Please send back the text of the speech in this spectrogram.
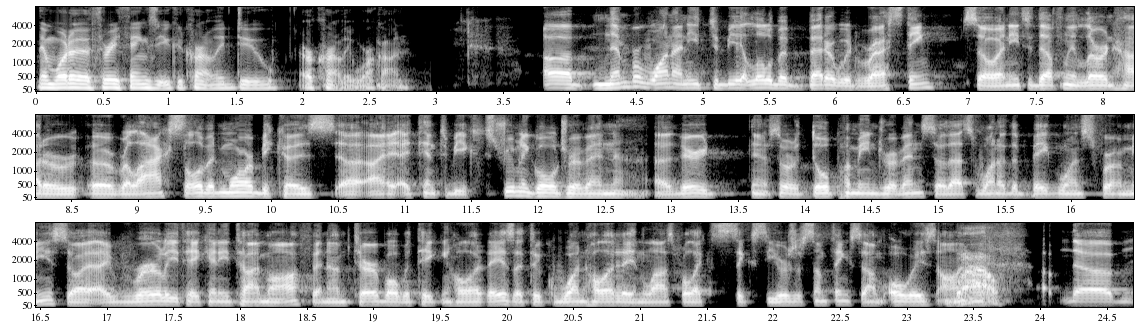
then what are the three things that you could currently do or currently work on? Uh, number one, I need to be a little bit better with resting. So I need to definitely learn how to uh, relax a little bit more because uh, I, I, tend to be extremely goal driven, uh, very you know, sort of dopamine driven. So that's one of the big ones for me. So I, I, rarely take any time off, and I'm terrible with taking holidays. I took one holiday in the last for like six years or something. So I'm always on. Wow. The um,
